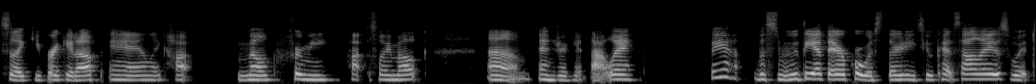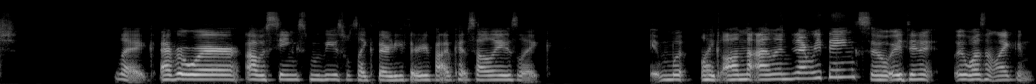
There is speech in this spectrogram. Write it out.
So like you break it up and like hot milk for me, hot soy milk um, and drink it that way. But yeah, the smoothie at the airport was 32 quetzales, which like everywhere I was seeing smoothies was like 30, 35 quetzales, like like on the island and everything. So it didn't, it wasn't like an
